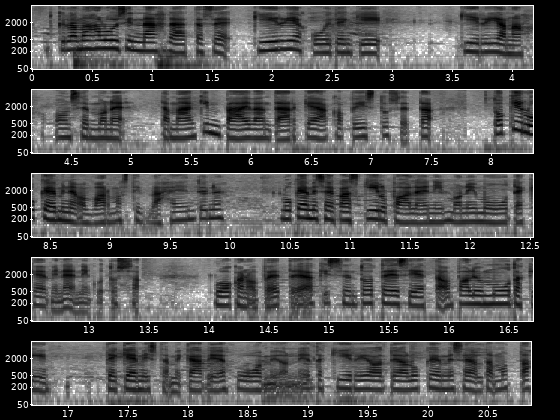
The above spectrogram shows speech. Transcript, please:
Mutta kyllä mä haluaisin nähdä, että se kirja kuitenkin kirjana on semmoinen tämänkin päivän tärkeä kapistus, että toki lukeminen on varmasti vähentynyt. Lukemisen kanssa kilpailee niin moni muu tekeminen, niin kuin tuossa luokanopettajakin sen totesi, että on paljon muutakin tekemistä, mikä vie huomioon niiltä kirjoilta ja lukemiselta, mutta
